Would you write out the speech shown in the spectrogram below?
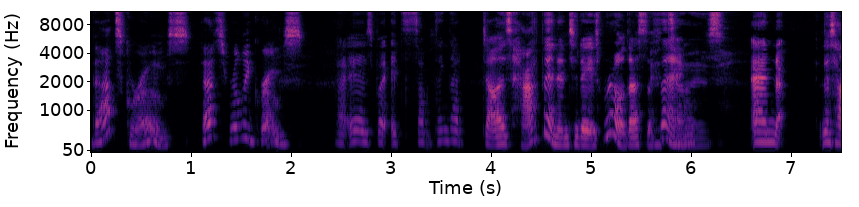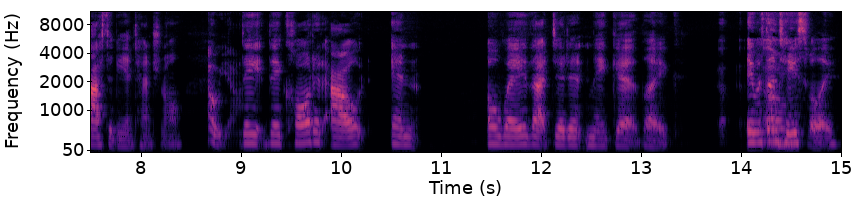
that's gross that's really gross that is. But it's something that does happen in today's world. That's the It thing. does. And this has to be intentional. oh yeah They they called it out in a way that didn't make it like it was done Um, tastefully.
